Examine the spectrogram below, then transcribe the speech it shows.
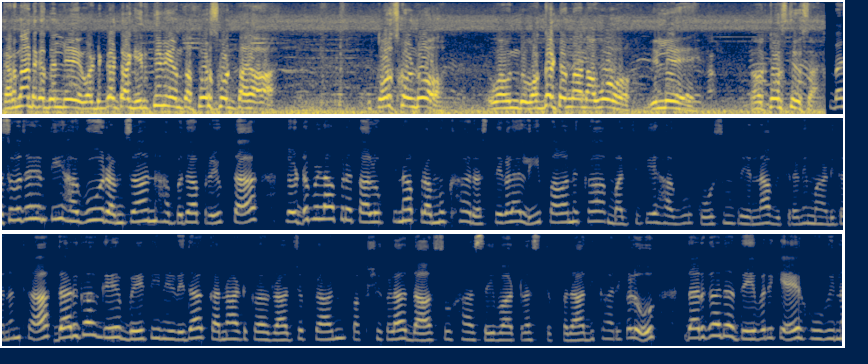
ಕರ್ನಾಟಕದಲ್ಲಿ ಒಗ್ಗಟ್ಟಾಗಿ ಇರ್ತೀವಿ ಅಂತ ತೋರಿಸ್ಕೊಂತ ತೋರಿಸ್ಕೊಂಡು ಒಂದು ಒಗ್ಗಟ್ಟನ್ನು ನಾವು ಇಲ್ಲಿ ತೋರಿಸ್ತೀವಿ ಸರ್. ಬಸವ ಜಯಂತಿ ಹಾಗೂ ರಂಜಾನ್ ಹಬ್ಬದ ಪ್ರಯುಕ್ತ ದೊಡ್ಡಬಳ್ಳಾಪುರ ತಾಲೂಕಿನ ಪ್ರಮುಖ ರಸ್ತೆಗಳಲ್ಲಿ ಪಾನಕ, ಮಜ್ಜಿಗೆ ಹಾಗೂ ಕೋಸಂಬರಿಯನ್ನ ವಿತರಣೆ ಮಾಡಿದ ನಂತರ ದರ್ಗಾಗೆ ಭೇಟಿ ನೀಡಿದ ಕರ್ನಾಟಕ ರಾಜ್ಯ ಪ್ರಾಣಿ ಪಕ್ಷಿಗಳ ದಾಸೋಹ ಸೇವಾ ಟ್ರಸ್ಟ್ ಪದಾಧಿಕಾರಿಗಳು ದರ್ಗಾದ ದೇವರಿಗೆ ಹೂವಿನ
